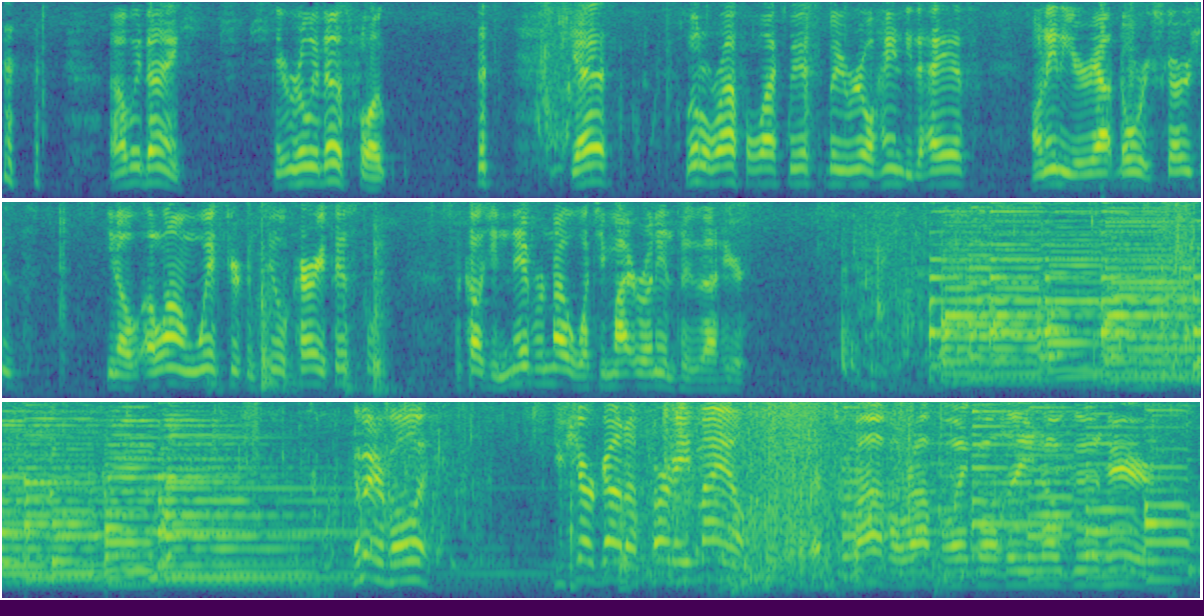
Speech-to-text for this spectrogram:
I'll be dang. It really does float. Guys, little rifle like this would be real handy to have on any of your outdoor excursions. You know, along with your concealed carry pistol because you never know what you might run into out here. Come here, boy. You sure got a pretty mount. That survival rifle ain't gonna do you no good here.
